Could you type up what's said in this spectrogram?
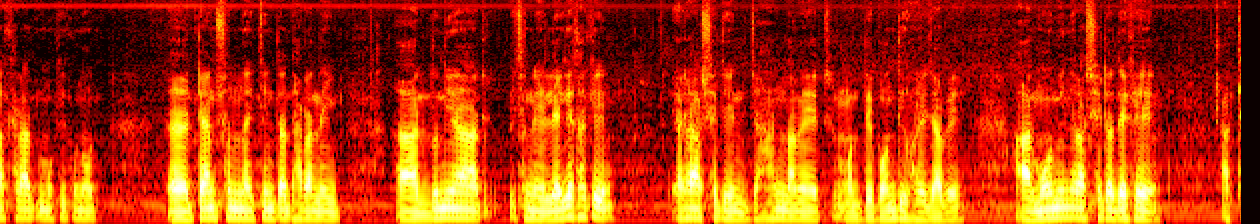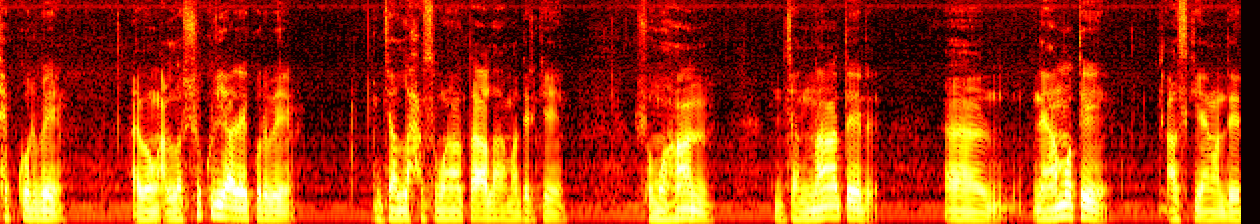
আখরাতমুখী কোনো টেনশন নেই, চিন্তাধারা নেই, আর দুনিয়ার পিছনে লেগে থাকে, এরা সেদিন জাহান নামের মধ্যে বন্দী হয়ে যাবে। আর মমিনরা সেটা দেখে আক্ষেপ করবে এবং আল্লাহ শুক্রিয়া আদায় করবে। যে আল্লাহ তাআলা আমাদেরকে সুমহান জান্নাতের নেয়ামতে আজকে আমাদের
